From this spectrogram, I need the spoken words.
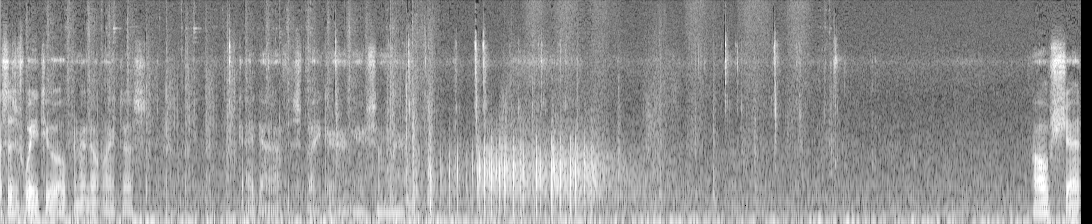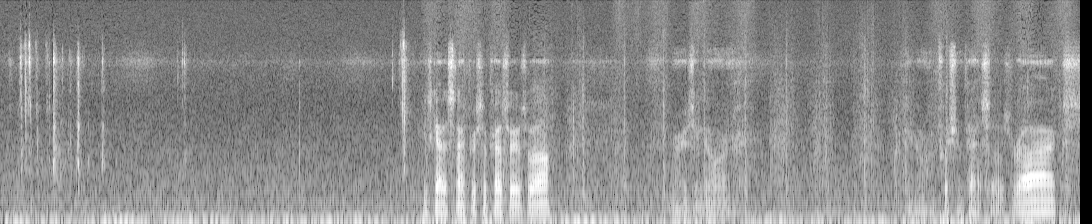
This is way too open. I don't like this. Guy got off his bike around here somewhere. Oh shit. He's got a sniper suppressor as well. Where is he going? He's going pushing past those rocks.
